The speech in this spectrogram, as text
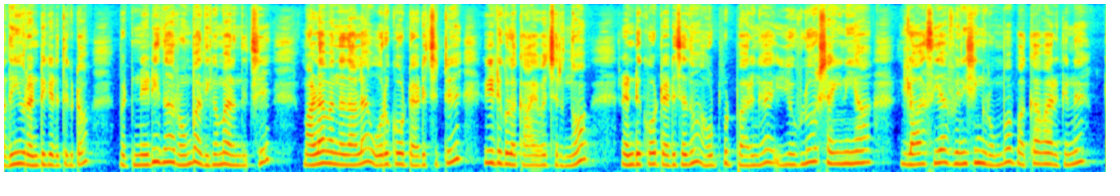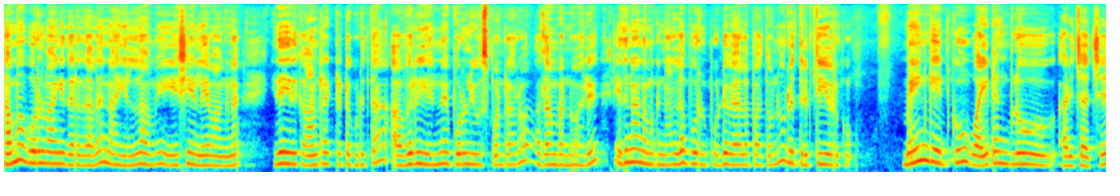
அதையும் ரெண்டுக்கு எடுத்துக்கிட்டோம். பட் நெடி தான் ரொம்ப அதிகமாக இருந்துச்சு. மழை வந்ததால் ஒரு கோட் அடிச்சுட்டு வீட்டுக்குள்ளே காய வச்சுருந்தோம். ரெண்டு கோட் அடித்ததும் அவுட்புட் பாருங்கள் எவ்வளோ ஷைனியாக கிளாஸியாக ஃபினிஷிங் ரொம்ப பக்காவாக இருக்குன்னு நம்ம பொருள் வாங்கி தரதால் நான் எல்லாமே ஏஷியன்லேயே வாங்கினேன். இதே இது கான்ட்ராக்டர்கிட்ட கொடுத்தா அவர் என்ன பொருள் யூஸ் பண்ணுறாரோ அதான் பண்ணுவார். இதுனால் நமக்கு நல்ல பொருள் போட்டு வேலை பார்த்தோன்னு ஒரு திருப்தியும் இருக்கும். மெயின் கேட்க்கும் ஒயிட் அண்ட் ப்ளூ அடித்தாச்சு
